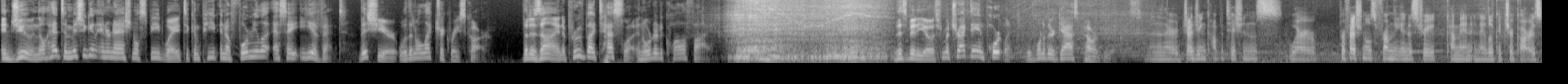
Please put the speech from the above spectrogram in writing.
In June, they'll head to Michigan International Speedway to compete in a Formula SAE event, this year with an electric race car. The design approved by Tesla in order to qualify. This video is from a track day in Portland with one of their gas powered vehicles. And then there are judging competitions where professionals from the industry come in and they look at your cars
